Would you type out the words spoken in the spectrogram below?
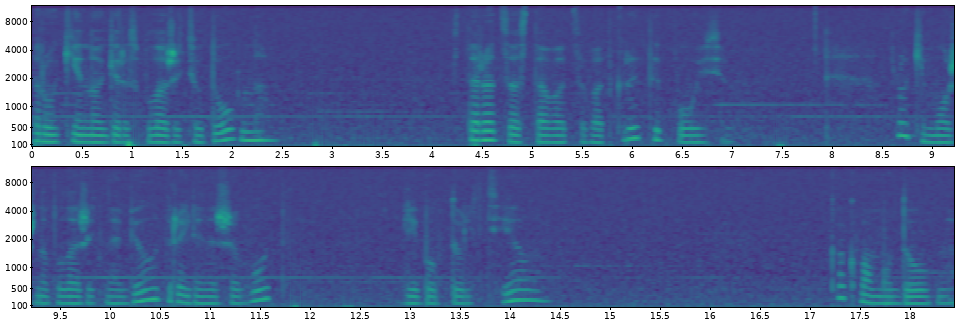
Руки и ноги расположить удобно – стараться оставаться в открытой позе. Руки можно положить на бедра или на живот, либо вдоль тела, как вам удобно.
